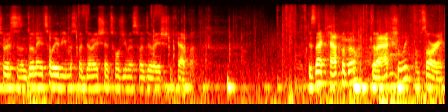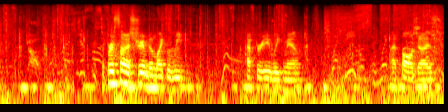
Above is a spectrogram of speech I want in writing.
to us I'm to tell you that you missed my donation. I told you you missed my donation, Kappa. Is that Kappa though? Did I actually? I'm sorry. It's the first time I streamed in like a week. After E Week, man. I apologize.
